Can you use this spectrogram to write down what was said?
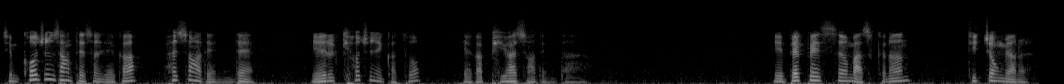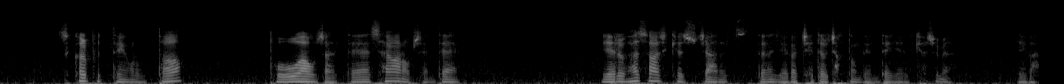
지금 꺼준 상태에서는 얘가 활성화되어 있는데 얘를 켜주니까 또 얘가 비활성화됩니다. 이 백페이스 마스크는 뒤쪽 면을 스컬프팅으로부터 보호하고자 할 때 사용하는 옵션인데 얘를 활성화시켜 주지 않을 때는 얘가 제대로 작동되는데 얘를 켜주면 얘가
